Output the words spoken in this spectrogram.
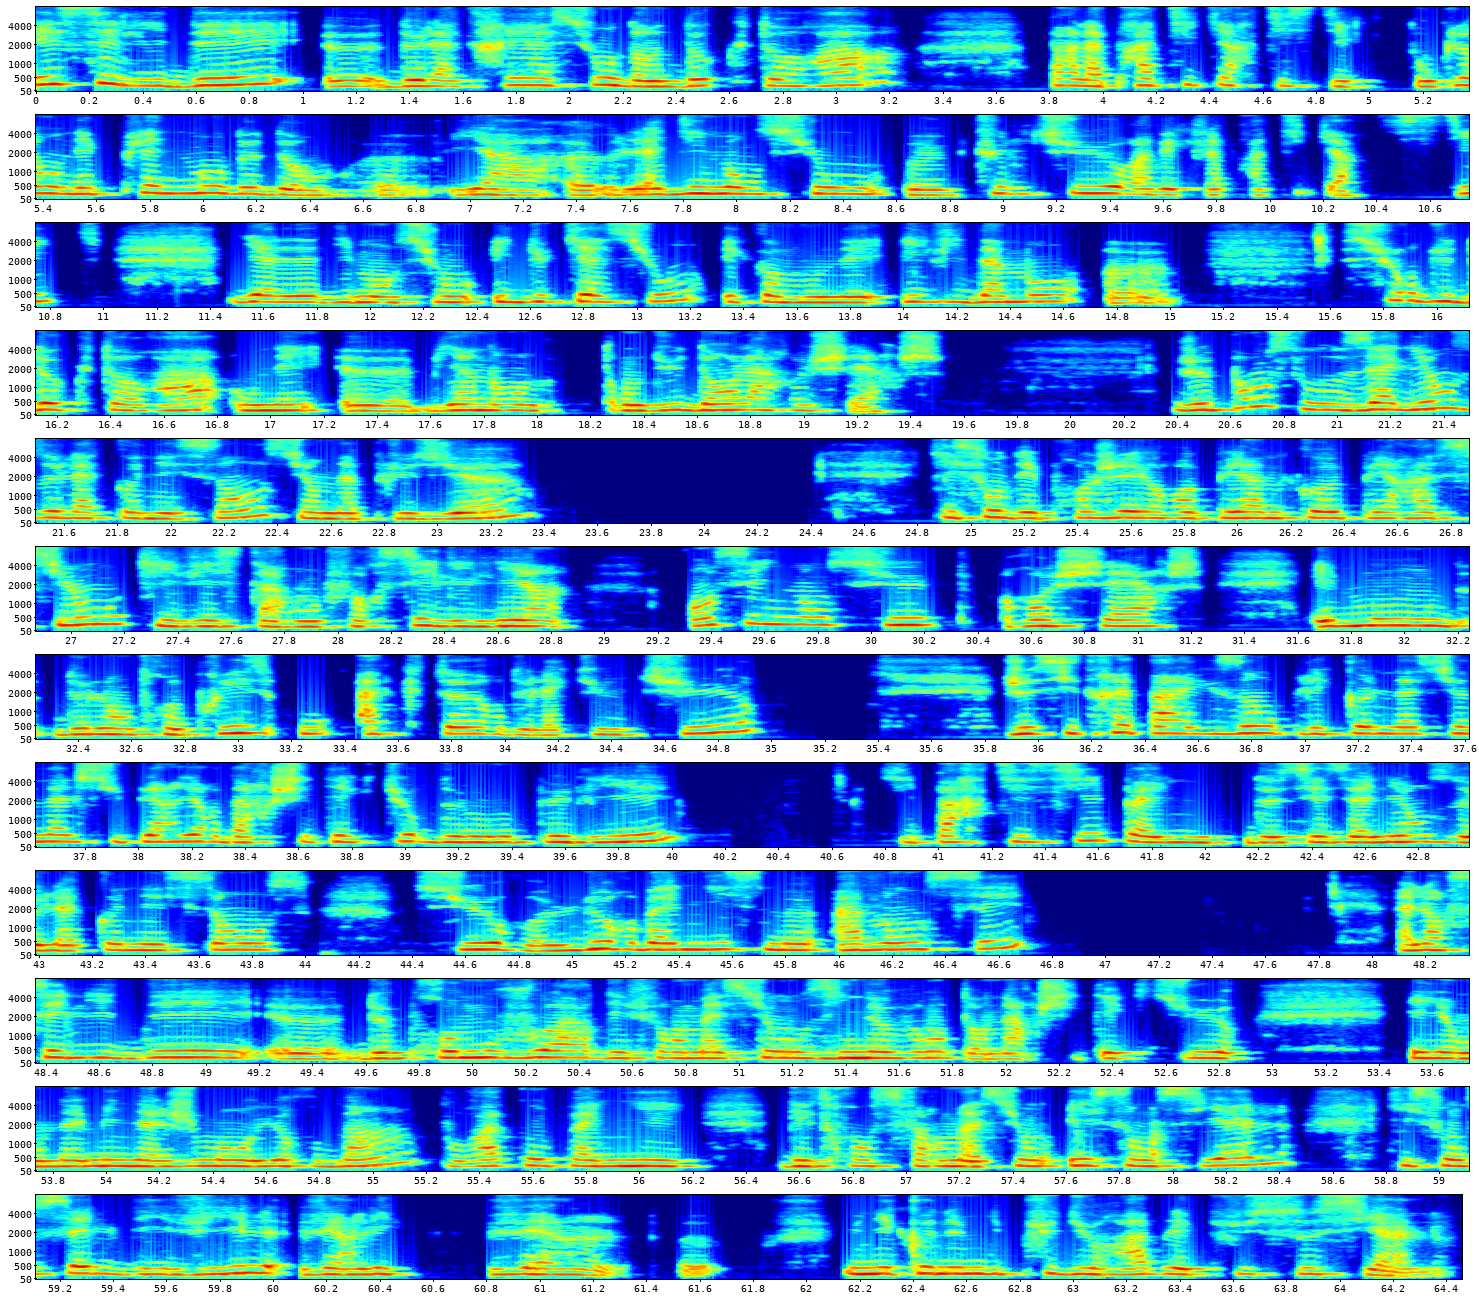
Et c'est l'idée de la création d'un doctorat par la pratique artistique. Donc là, on est pleinement dedans. Il y a la dimension culture avec la pratique artistique, il y a la dimension éducation, et comme on est évidemment sur du doctorat, on est bien entendu dans la recherche. Je pense aux alliances de la connaissance, il y en a plusieurs, qui sont des projets européens de coopération qui visent à renforcer les liens enseignement sup, recherche et monde de l'entreprise ou acteurs de la culture. Je citerai par exemple l'École nationale supérieure d'architecture de Montpellier, qui participe à une de ces alliances de la connaissance sur l'urbanisme avancé. Alors, c'est l'idée euh, de promouvoir des formations innovantes en architecture et en aménagement urbain pour accompagner des transformations essentielles qui sont celles des villes vers, euh, une économie plus durable et plus sociale.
